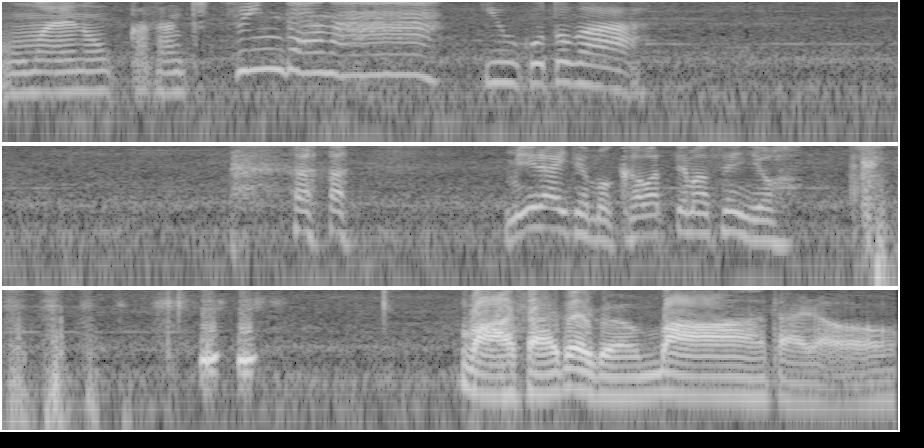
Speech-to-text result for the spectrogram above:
お前のおっかさんきついんだよな言うことが。未来でも変わってませんよ 話晒都係佢阿媽，大佬。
